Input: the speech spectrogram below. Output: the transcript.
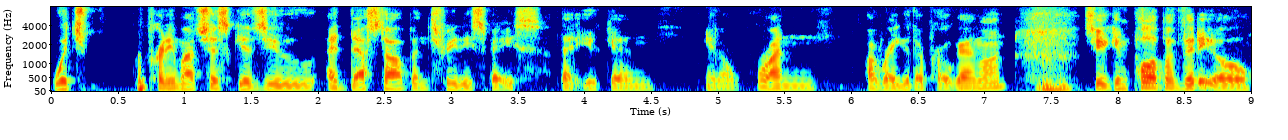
which pretty much just gives you a desktop in 3D space that you can, you know, run a regular program on. Mhm. So you can pull up a video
